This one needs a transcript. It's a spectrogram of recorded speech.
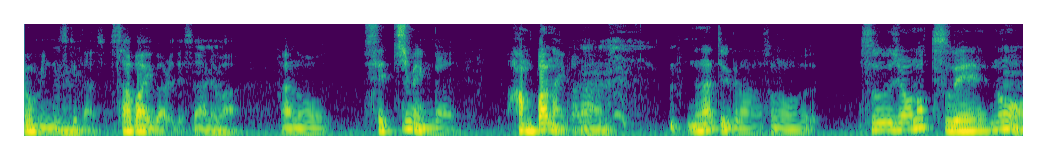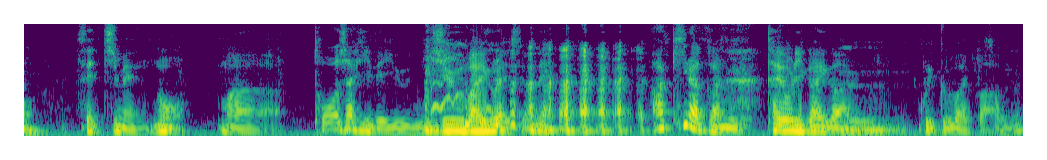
を身につけたんですよ、サバイバルですあれは、あの接地面が半端ないから、なんていうかなその通常の杖の接地面の、まあ当社費でいう20倍ぐらいですよね。明らかに頼りがいがある。うん。クイックルワイパー、そうね。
